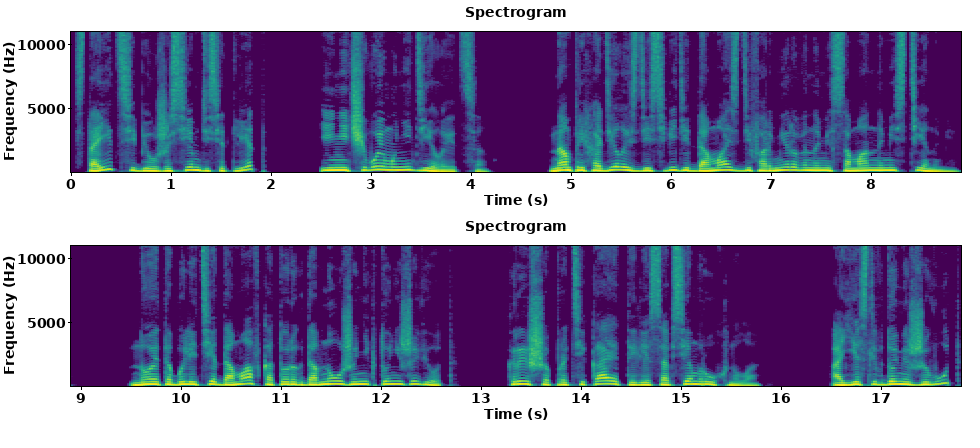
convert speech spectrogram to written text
Стоит себе уже 70 лет, и ничего ему не делается. Нам приходилось здесь видеть дома с деформированными саманными стенами. Но это были те дома, в которых давно уже никто не живет. Крыша протекает или совсем рухнула. А если в доме живут,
